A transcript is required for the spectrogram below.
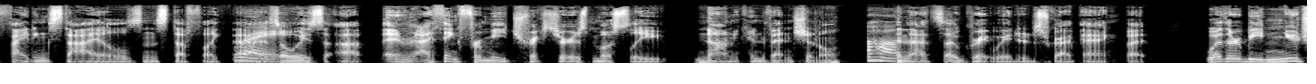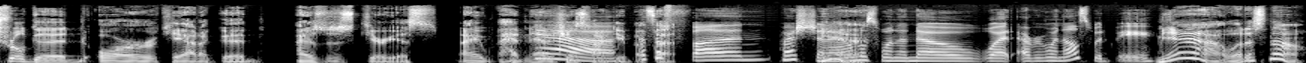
fighting styles and stuff like that. It's always up. And I think for me, trickster is mostly non-conventional. Uh-huh. And that's a great way to describe Aang. But whether it be neutral good or chaotic good, I was just curious. I hadn't had a chance to talk to you about that's that. That's a fun question. I almost want to know what everyone else would be. Yeah, let us know.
